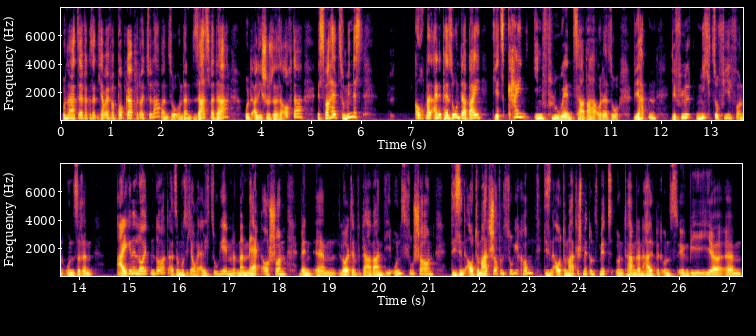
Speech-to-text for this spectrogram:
Und dann hat sie einfach gesagt, ich habe einfach Bock gehabt, mit euch zu labern. so. Und dann saßen wir da und Alicia saß auch da. Es war halt zumindest auch mal eine Person dabei, die jetzt kein Influencer war oder so. Wir hatten gefühlt nicht so viel von unseren eigenen Leuten dort, also muss ich auch ehrlich zugeben. Man merkt auch schon, wenn ähm, Leute da waren, die uns zuschauen, die sind automatisch auf uns zugekommen, die sind automatisch mit uns mit und haben dann halt mit uns irgendwie hier ähm,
